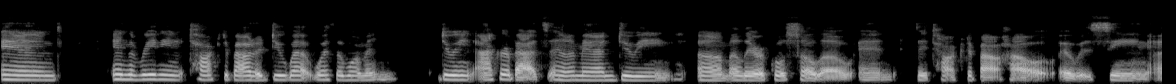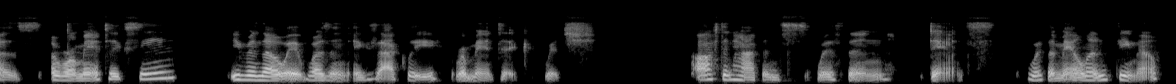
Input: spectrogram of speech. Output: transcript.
And in the reading it talked about a duet with a woman doing acrobats and a man doing um, a lyrical solo and they talked about how it was seen as a romantic scene even though it wasn't exactly romantic which often happens within dance with a male and female.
